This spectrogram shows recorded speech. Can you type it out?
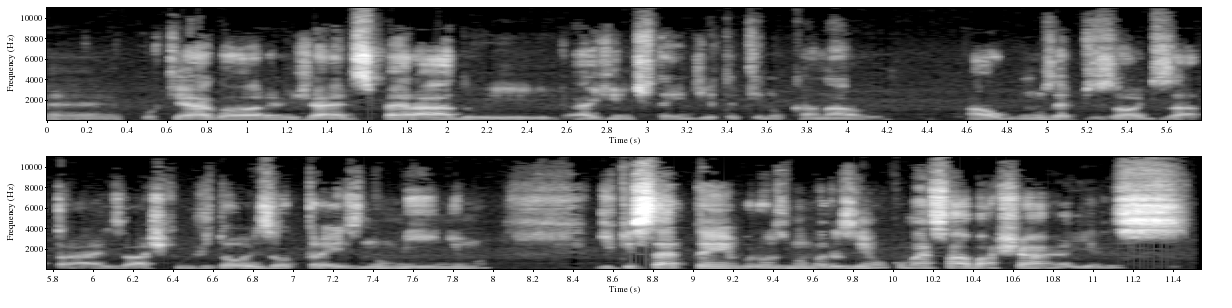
é, porque agora já era esperado e a gente tem dito aqui no canal alguns episódios atrás, acho que uns dois ou três no mínimo, de que setembro os números iam começar a baixar e eles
